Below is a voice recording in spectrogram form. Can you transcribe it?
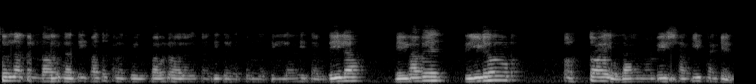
সুন্নাতুল্লাহি লাতি কাদ খালাত মিন ক্বাবলু ওয়া লান তাজিদ লিসুন্নাতিল্লাহি তাবদীলা। এইভাবে দৃঢ় প্রত্যয় যারা নবীর সাথী থাকেন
